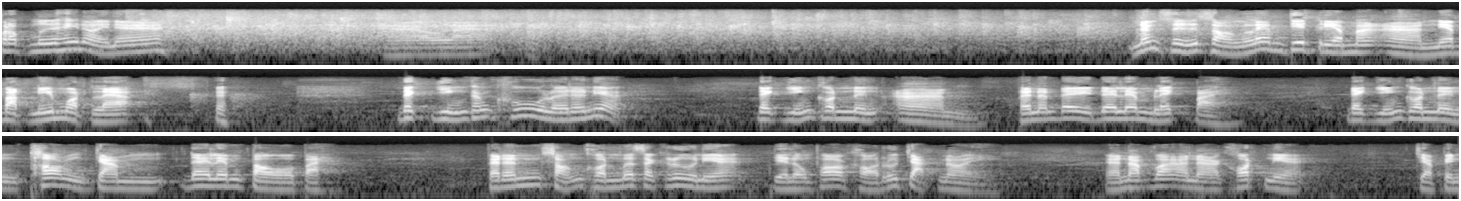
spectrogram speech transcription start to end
ปรบมือให้หน่อยนะ เอาละหนังสือสองเล่มที่เตรียมมาอ่านเนี่ยบัตรนี้หมดแล้ว เด็กหญิงทั้งคู่เลยนะเนี่ย เด็กหญิงคนหนึ่งอ่าน ราะนั้นได้ได้เล่มเล็กไป เด็กหญิงคนหนึ่งท่องจำได้เล่มโตไป เพราะนั้นสองคนเมื่อสักครู่นี้เดี๋ยวหลวงพ่อขอรู้จักหน่อย นับว่าอนาคตเนี่ยจะเป็น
